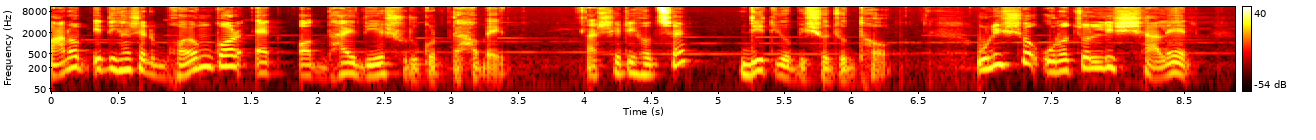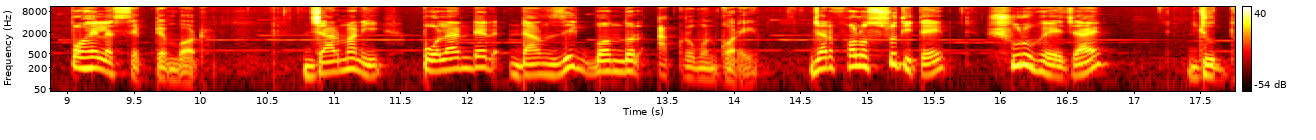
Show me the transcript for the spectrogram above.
মানব ইতিহাসের ভয়ঙ্কর এক অধ্যায় দিয়ে শুরু করতে হবে, আর সেটি হচ্ছে দ্বিতীয় বিশ্বযুদ্ধ। উনিশশো উনচল্লিশ সালের পহেলা সেপ্টেম্বর, জার্মানি পোল্যান্ডের ডানজিক বন্দর আক্রমণ করে, যার ফলশ্রুতিতে শুরু হয়ে যায় যুদ্ধ।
